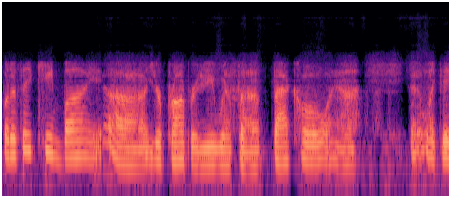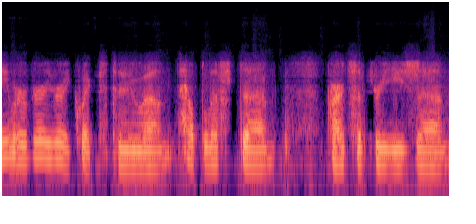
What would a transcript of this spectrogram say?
But if they came by uh, your property with a backhoe, uh, like they were very very quick to um, help lift um, parts of trees um,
